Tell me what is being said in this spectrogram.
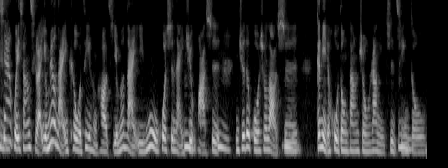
现在回想起来，有没有哪一刻我自己很好奇，有没有哪一幕或是哪一句话是嗯。你觉得国修老师嗯。跟你的互动当中，让你至今嗯都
